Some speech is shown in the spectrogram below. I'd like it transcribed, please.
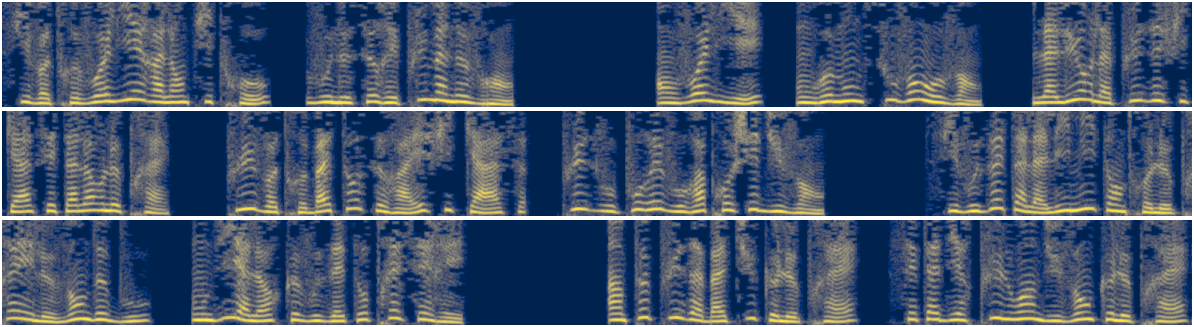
Si votre voilier ralentit trop, vous ne serez plus manœuvrant. En voilier, on remonte souvent au vent. L'allure la plus efficace est alors le prêt. Plus votre bateau sera efficace, plus vous pourrez vous rapprocher du vent. Si vous êtes à la limite entre le prêt et le vent debout, on dit alors que vous êtes au prêt serré. Un peu plus abattu que le prêt, c'est-à-dire plus loin du vent que le prêt,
